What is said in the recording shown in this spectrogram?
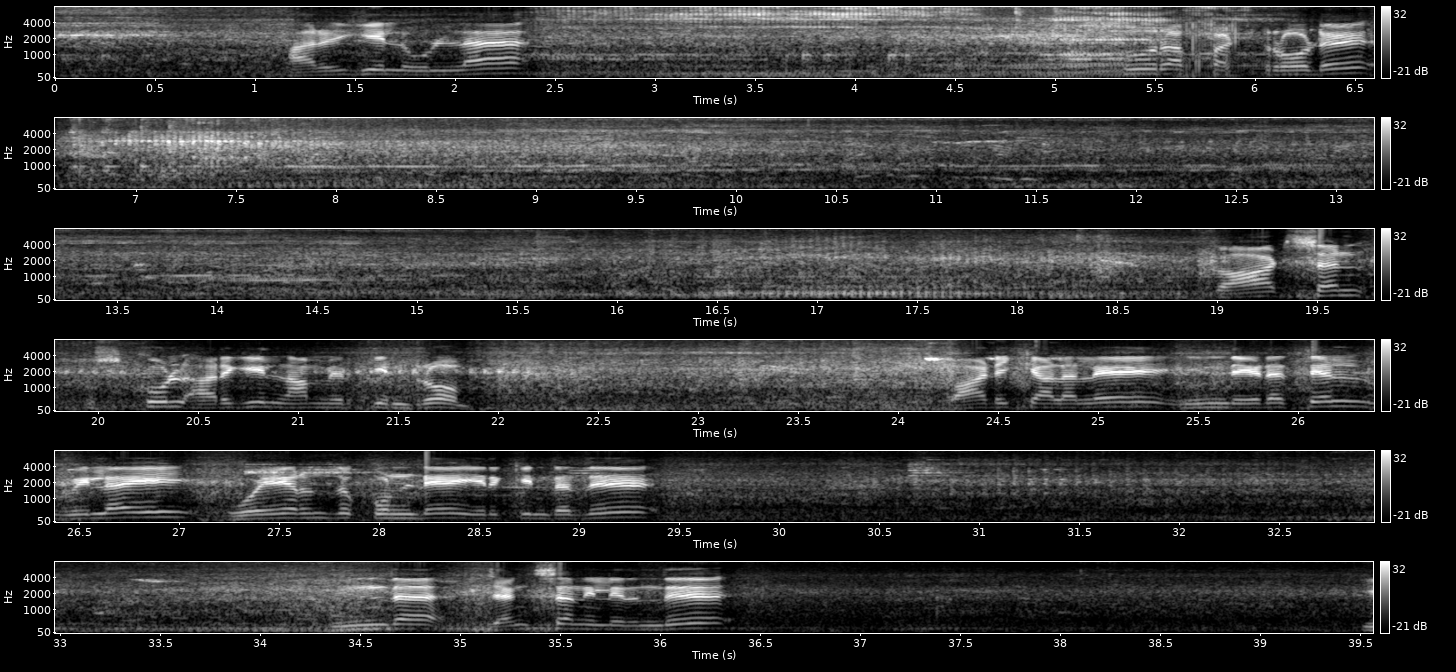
அருகில் உள்ள சூரப்பட் ரோடு. காட்சன் ஸ்கூல் அருகில் நாம் இருக்கின்றோம் வாடிக்கையாளர்களே இந்த இடத்தில் விலை உயர்ந்து கொண்டே இருக்கின்றது. இந்த ஜங்ஷனிலிருந்து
